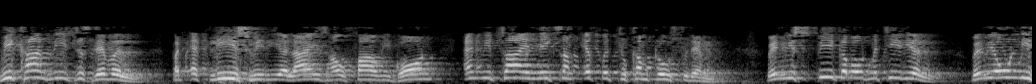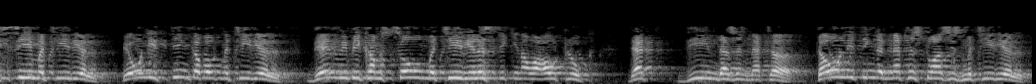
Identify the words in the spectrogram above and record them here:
We can't reach this level, but at least we realize how far we've gone, and we try and make some effort to come close to them. When we speak about material, when we only see material, we only think about material, then we become so materialistic in our outlook that deen doesn't matter. The only thing that matters to us is material.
